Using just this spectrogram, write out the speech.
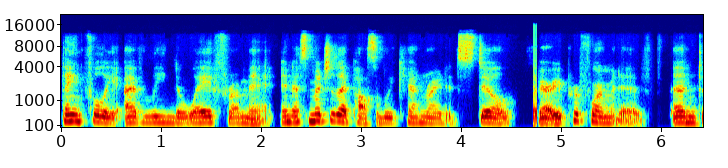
thankfully, I've leaned away from it. And as much as I possibly can, right, it's still very performative. And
